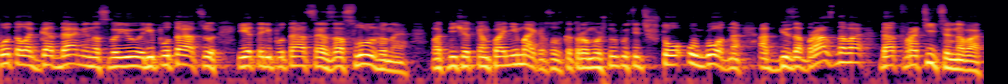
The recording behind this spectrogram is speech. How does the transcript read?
работала годами на свою репутацию, и эта репутация заслуженная. В отличие от компании Microsoft, которая может выпустить что угодно, от безобразного до отвратительного.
